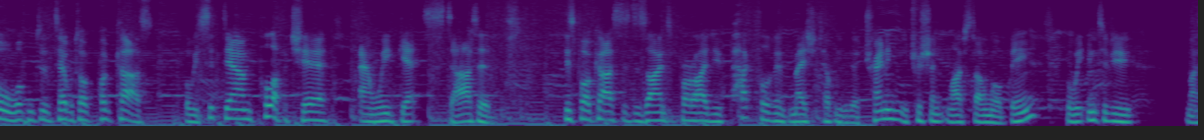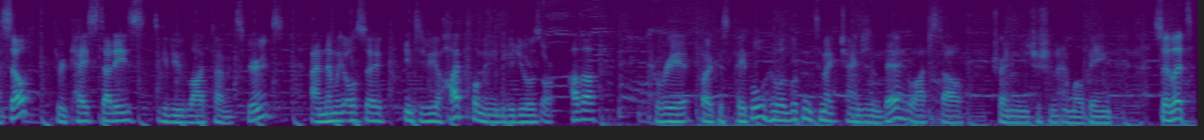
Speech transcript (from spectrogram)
Welcome to the Table Talk podcast, where we sit down, pull up a chair, and we get started. This podcast is designed to provide you packed full of information to help you with your training, nutrition, lifestyle, and well-being. Where we interview myself through case studies to give you lifetime experience, and then we also interview high-performing individuals or other career-focused people who are looking to make changes in their lifestyle, training, nutrition, and well-being. So let's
